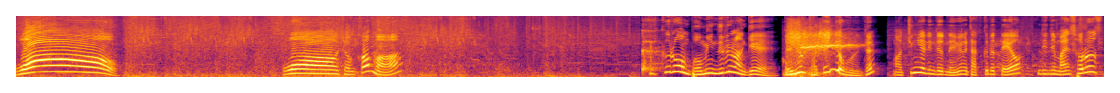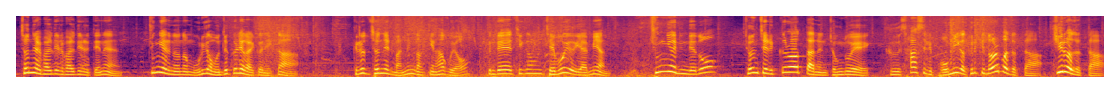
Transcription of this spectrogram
와우! 와, 잠깐만. 그 끌어온 범위 늘어난 게 4명 다 땡겨오는데? 아, 중열인데도 4명을 다 끌었대요? 근데 이제 만약 서로 전열 발디를 발디를 때는 중열에 넣어놓으면 우리가 먼저 끌려갈 거니까 그래도 전열이 맞는 것 같긴 하고요. 근데 지금 제보에 의하면 중열인데도 전체를 끌었다는 정도의 그 사슬의 범위가 그렇게 넓어졌다 길어졌다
